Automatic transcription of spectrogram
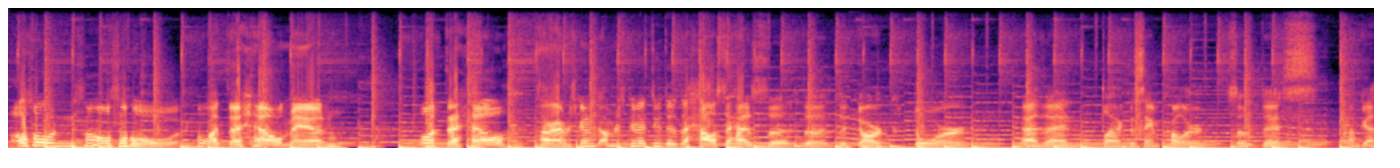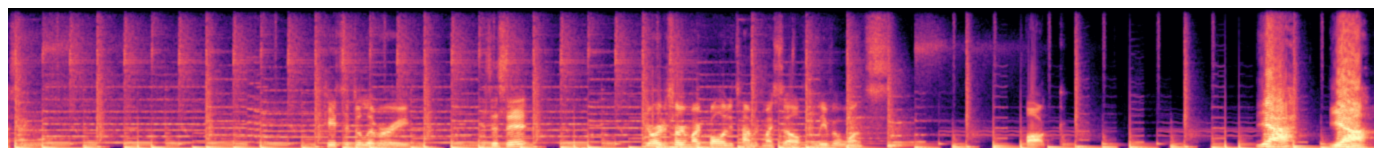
Oh no. What the hell, man? What the hell? Alright, I'm just gonna I'm just gonna do the, the house that has the, the, the dark door and then like the same color. So this, I'm guessing. Pizza delivery. Is this it? You're already starting my quality time with myself. Leave it once. Fuck. Yeah! Yeah!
